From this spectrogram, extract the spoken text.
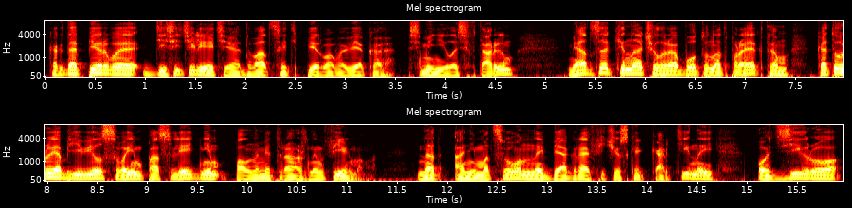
Когда первое десятилетие 21 века сменилось вторым, Миядзаки начал работу над проектом, который объявил своим последним полнометражным фильмом, над анимационной биографической картиной «Одзиро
